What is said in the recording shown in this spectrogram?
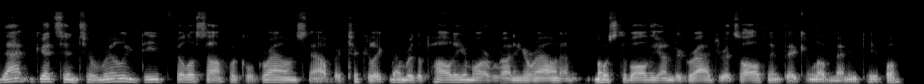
that gets into really deep philosophical grounds now, particularly remember the polyamor running around, and most of all the undergraduates all think they can love many people,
